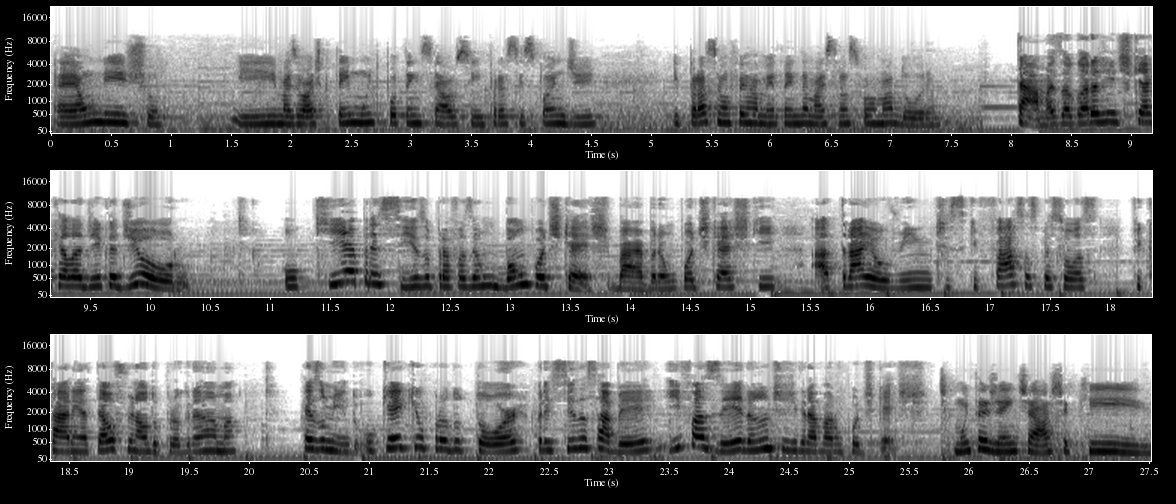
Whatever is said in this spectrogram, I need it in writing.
é, a um nicho. E, mas eu acho que tem muito potencial sim para se expandir e para ser uma ferramenta ainda mais transformadora. Tá, mas agora a gente quer aquela dica de ouro. O que é preciso para fazer um bom podcast, Bárbara? Um podcast que atrai ouvintes, que faça as pessoas ficarem até o final do programa. Resumindo, o que que o produtor precisa saber e fazer antes de gravar um podcast? Muita gente acha que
